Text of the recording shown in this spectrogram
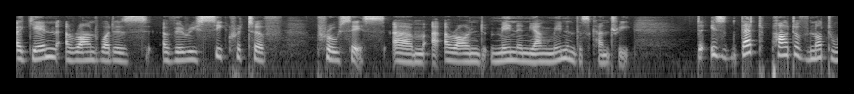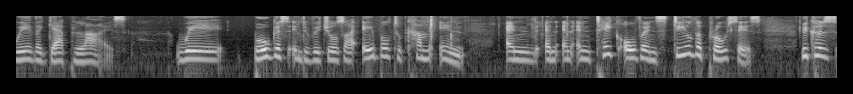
again around what is a very secretive process um, around men and young men in this country is that part of not where the gap lies, where bogus individuals are able to come in and, and, and, and take over and steal the process? Because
